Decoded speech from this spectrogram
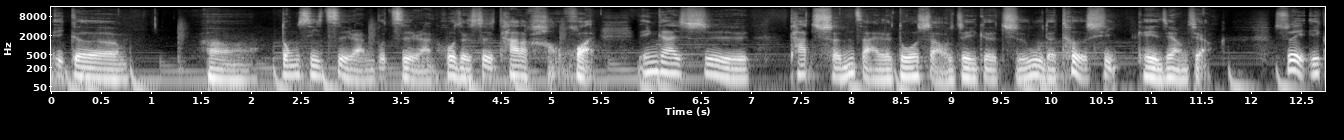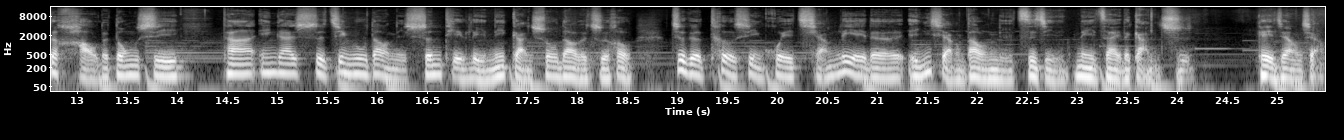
一个、呃、东西自然不自然，或者是它的好坏，应该是它承载了多少这个植物的特性，可以这样讲。所以，一个好的东西，它应该是进入到你身体里，你感受到了之后，这个特性会强烈的影响到你自己内在的感知，可以这样讲。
